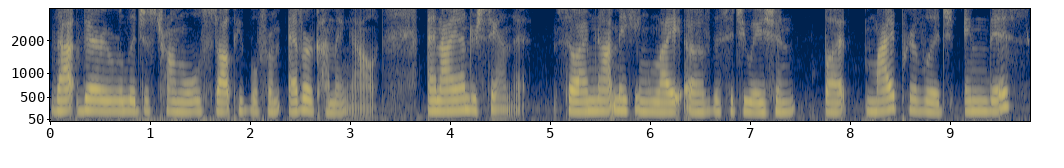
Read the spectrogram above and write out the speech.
that very religious trauma will stop people from ever coming out. And I understand it. So I'm not making light of the situation, but my privilege in this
